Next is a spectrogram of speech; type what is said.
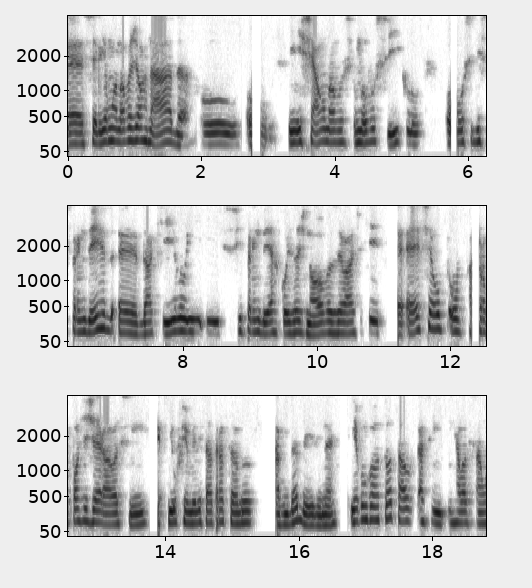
é, seria uma nova jornada, ou, ou, iniciar um novo, um novo ciclo, ou se desprender é, daquilo e, e, se prender a coisas novas. Eu acho que é, essa é o, o, a proposta geral, assim, é que o filme ele tá tratando a vida dele, né? E eu concordo total, assim, em relação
